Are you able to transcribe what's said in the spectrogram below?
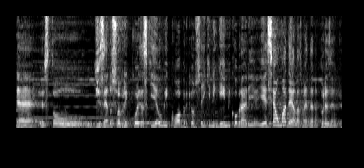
É, eu estou dizendo sobre coisas que eu me cobro que eu sei que ninguém me cobraria. E essa é uma delas, Maidana. Por exemplo,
